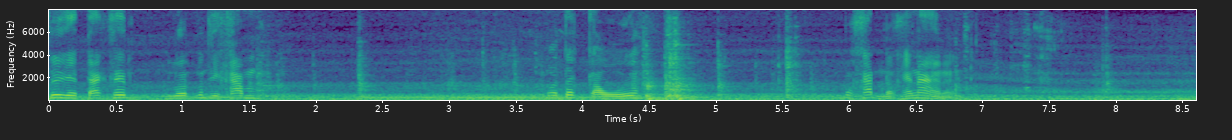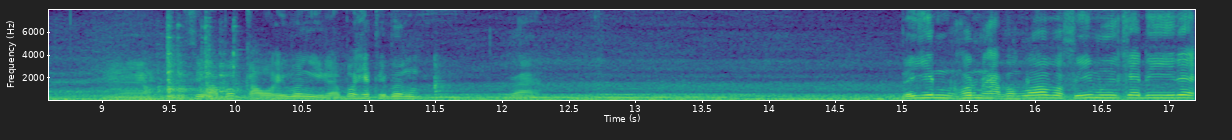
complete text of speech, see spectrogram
ที่จะตักเส้นรถมันสิคว่าแตะเก่าอยู่บ่คันดอกแค่หน้าน่ะอ่าสิว่าบ่เก่าให้เบิ่งอีกแล้วบ่เฮ็ดให้เบิ่งว่าได้ยินคนขับหกล้อว่าฝีมือแกดีเด้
